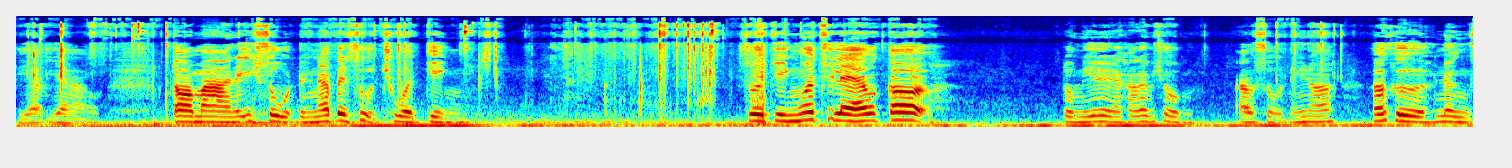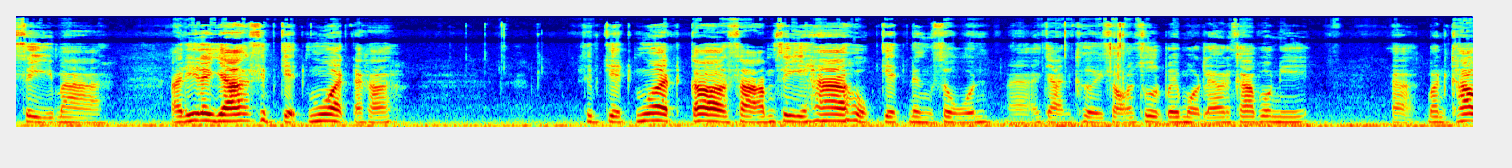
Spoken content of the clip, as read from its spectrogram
ระยะยาว ต่อมาในอีกสูตรหนึ่งนะ เป็นสูตรชัวจริงชัวร์จริงงวดที่แล้วก็ตรงนี้เลยนะคะท่านผู้ชม เอาสูตรนี้เนาะ ก็คือหนึ่งสี่มา อันนี้ระยะสิบเจ็ดงวดนะคะสิบเจ็ดงวดก็สามสี่ห้าหกเจ็ดหนึ่งศูนย์อาจารย์เคยสอนสูตรไปหมดแล้วนะคะ พวกนี้อ่ามันเข้า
